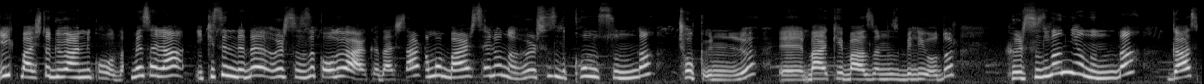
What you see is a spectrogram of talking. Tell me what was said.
İlk başta güvenlik oldu. Mesela ikisinde de hırsızlık oluyor arkadaşlar. Ama Barcelona hırsızlık konusunda çok ünlü. Ee, belki bazılarınız biliyordur. Hırsızlığın yanında gasp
